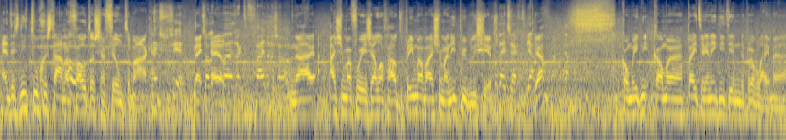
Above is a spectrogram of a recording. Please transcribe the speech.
Het is niet toegestaan om foto's en film te maken. Excuseer. Nee, Zal ik hem eh, eh, direct verwijderen zo? Nou, als je maar voor jezelf houdt, prima, maar als je maar niet publiceert. Steeds zegt. Ja. Ja? Komen, ik niet, komen Peter en ik niet in de problemen.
